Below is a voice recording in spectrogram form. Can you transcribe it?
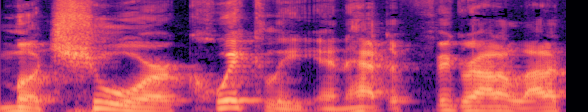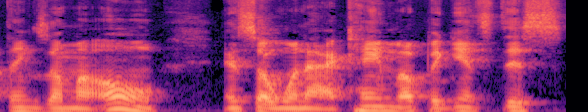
mature quickly and had to figure out a lot of things on my own. And so when I came up against this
